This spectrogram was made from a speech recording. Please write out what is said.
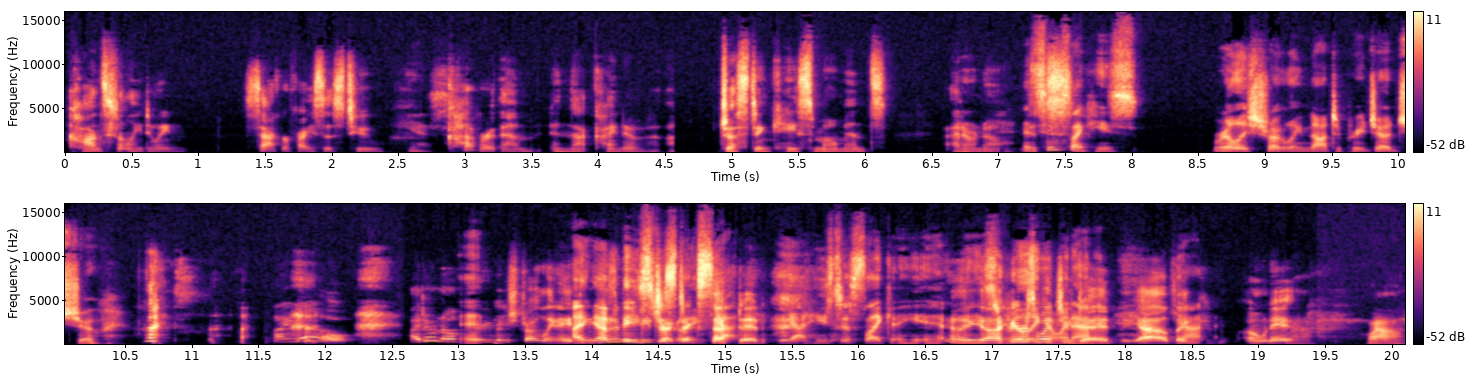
constantly doing sacrifices to yes. cover them in that kind of uh, just in case moments i don't know It seems like he's really struggling not to prejudge Job. i know i don't know if we're even struggling i I gotta be just accepted Yeah, he's just like he, I mean, Like, he's yeah, really here's what you at it. did yeah like own it Wow. wow.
